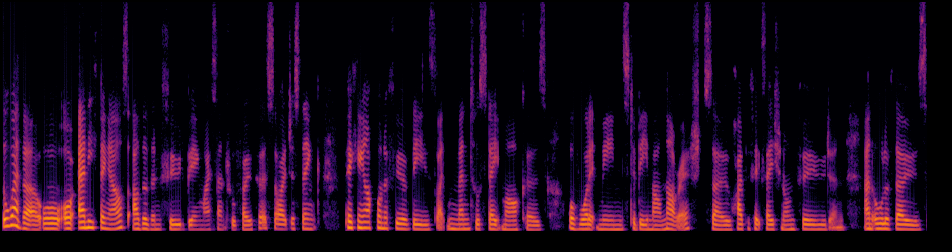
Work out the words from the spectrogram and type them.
the weather or or anything else other than food being my central focus. So i just think picking up on a few of these like mental state markers of what it means to be malnourished so hyperfixation on food and and all of those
